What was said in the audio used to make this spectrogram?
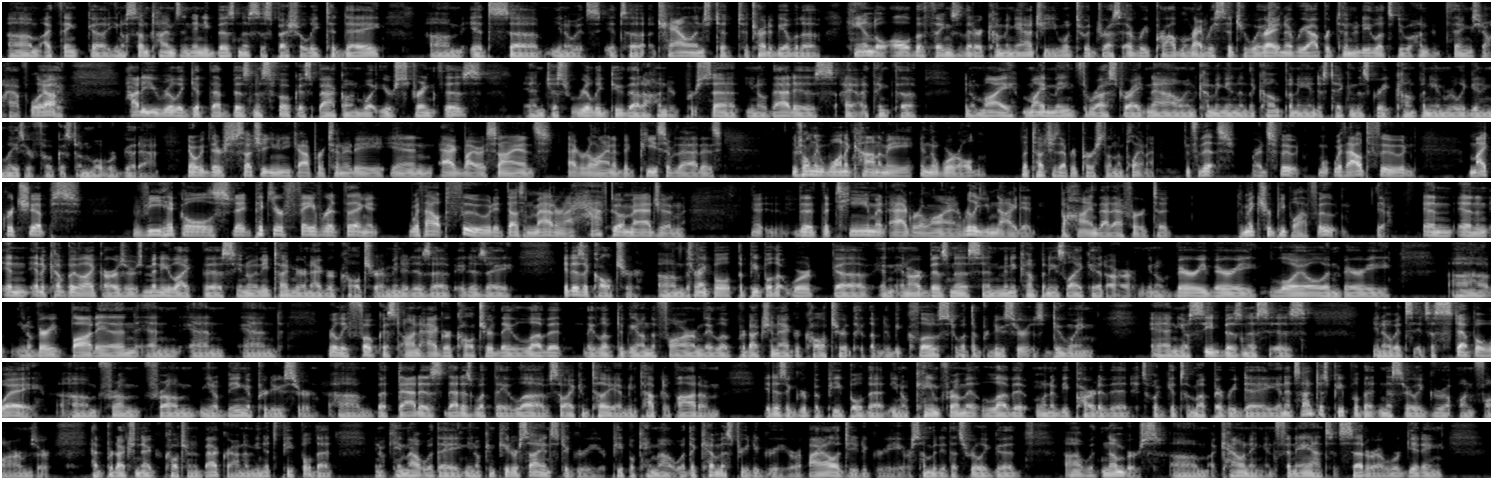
um, I think uh, you know sometimes in any business, especially today, um, it's uh, you know it's it's a, challenge to to try to be able to handle all the things that are coming at you. You want to address every problem, right. every situation, right. every opportunity. Let's do a hundred things, you know, halfway. Yeah. How do you really get that business focus back on what your strength is, and just really do that a hundred percent? You know, that is, I, I think the you know my my main thrust right now in coming into the company and just taking this great company and really getting laser focused on what we're good at. You know, there's such a unique opportunity in ag bioscience. AgReliant, a big piece of that is there's only one economy in the world that touches every person on the planet. It's this, right? It's food. W- without food, microchips, vehicles, pick your favorite thing. It, without food, it doesn't matter. And I have to imagine uh, the the team at AgReliant really united behind that effort to to make sure people have food. Yeah. And and in in a company like ours, there's many like this. You know, anytime you're in agriculture, I mean, it is a it is a it is a culture. Um, the people the people that work uh, in in our business and many companies like it are you know very very loyal and very uh, you know very bought in and and and really focused on agriculture. They love it. They love to be on the farm. They love production agriculture. They love to be close to what the producer is doing. And you know, seed business is, you know, it's it's a step away um, from from you know being a producer. Um, but that is that is what they love. So I can tell you, I mean, top to bottom, it is a group of people that you know came from it love it want to be part of it. It's what gets them up every day. And it's not just people that necessarily grew up on farms or had production agriculture in the background. I mean it's people that you know came out with a you know computer science degree or people came out with a chemistry degree or a biology degree or somebody that's really good uh, with numbers um, accounting and finance et cetera. We're getting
